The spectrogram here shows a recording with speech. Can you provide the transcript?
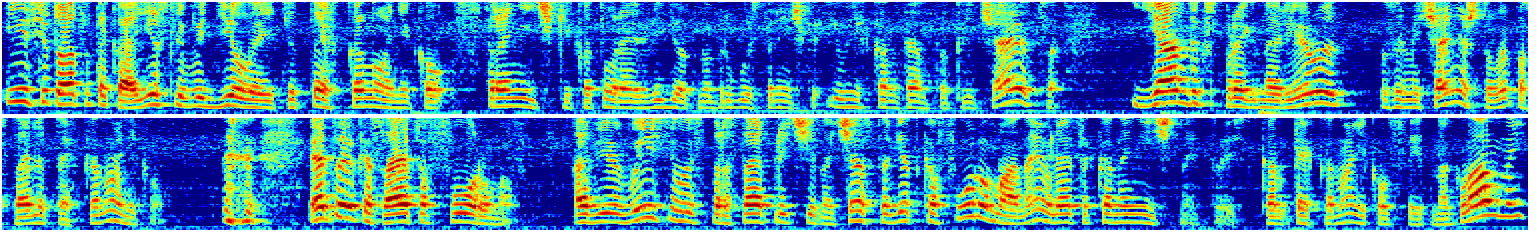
И ситуация такая, если вы делаете тег Canonical странички, которая ведет на другую страничку, и у них контент отличается, Яндекс проигнорирует замечание, что вы поставили тег Canonical. Это касается форумов. Выяснилась простая причина. Часто ветка форума, она является каноничной. То есть тег Canonical стоит на главной,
